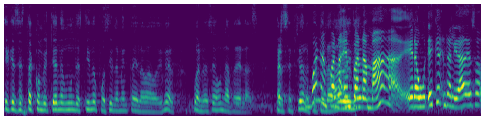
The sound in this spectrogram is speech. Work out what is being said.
es que se está convirtiendo en un destino posiblemente de lavado de dinero. Bueno, esa es una de las percepciones. Bueno, en, Panamá era es que en realidad eso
